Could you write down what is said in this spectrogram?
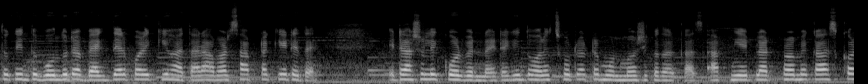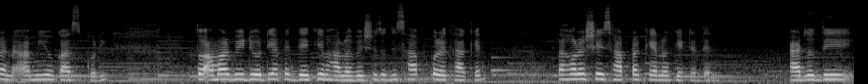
তো কিন্তু বন্ধুটা ব্যাগ দেওয়ার পরে কি হয়, তারা আমার সাপটা কেটে দেয়। এটা আসলে করবেন না, এটা কিন্তু অনেক ছোট একটা মন মানসিকতার কাজ। আপনি এই প্ল্যাটফর্মে কাজ করেন, আমিও কাজ করি। তো আমার ভিডিওটি আপনি দেখে ভালোবেসে যদি সাপ করে থাকেন, তাহলে সেই সাপটা কেন কেটে দেন? আর যদি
